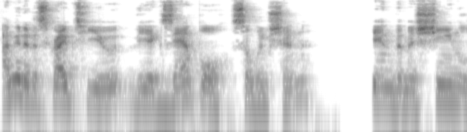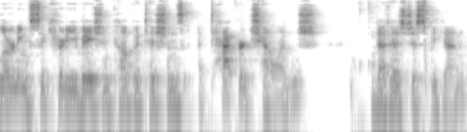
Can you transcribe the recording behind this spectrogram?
I'm going to describe to you the example solution in the Machine Learning Security Evasion Competition's Attacker Challenge that has just begun.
